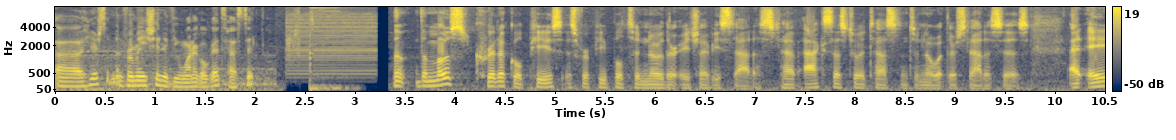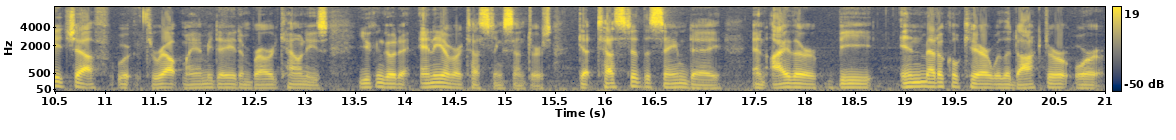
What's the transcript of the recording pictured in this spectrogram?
uh, here's some information if you want to go get tested. The, the most critical piece is for people to know their HIV status, to have access to a test and to know what their status is. At AHF, throughout Miami Dade and Broward counties, you can go to any of our testing centers, get tested the same day, and either be in medical care with a doctor or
